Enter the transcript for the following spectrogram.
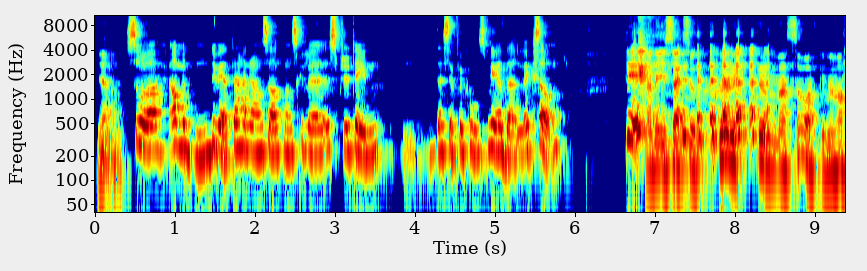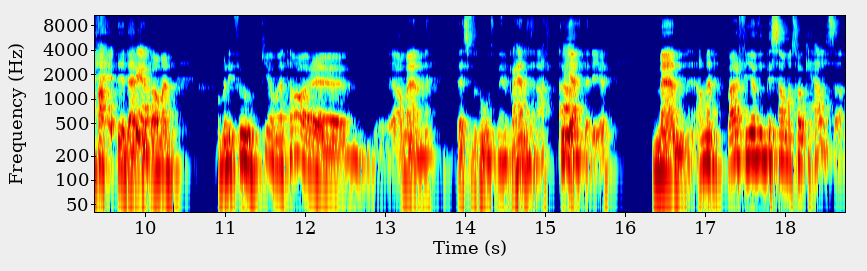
Ja. så ja men du vet det här när han sa att man skulle spruta in desinfektionsmedel liksom. Det, Han har ju sagt så sjukt dumma saker men man fattar ju där typ, Ja. ja. men, ja men det funkar ju om jag tar eh, ja, men, desinfektionsmedel på händerna. Då Ja. hjälper det ju. Men, ja, men varför gör vi inte samma sak i halsen?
